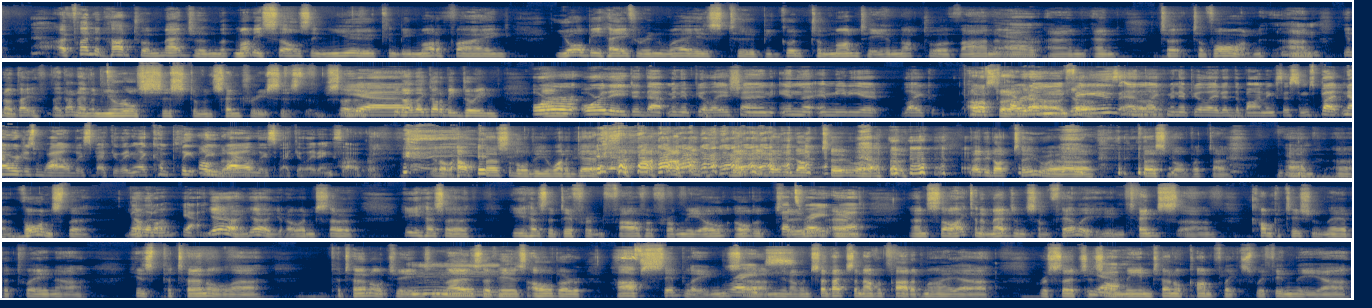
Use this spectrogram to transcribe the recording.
I find it hard to imagine that Monty cells in you can be modifying your behavior in ways to be good to Monty and not to Ivana Yeah. and and to, to Vaughan. Mm-hmm. Um, you know, they, they don't have a neural system and sensory system. So, Yeah. you know, they've got to be doing Or Um, or they did that manipulation in the immediate like postpartum yeah, yeah, phase and yeah. like manipulated the bonding systems. But now we're just wildly speculating, like completely Oh, no, wildly speculating. So you know, how personal do you want to get? maybe, maybe not too, uh, maybe not too uh, personal, but uh, um, uh, Vaughan's the young little- one. yeah. yeah, yeah. You know, and so he has a he has a different father from the old, older two. That's right, And, yeah. and so I can imagine some fairly intense um, competition there between uh, his paternal. Uh, paternal genes and those of his older half siblings. Mm. Right. Um, you know, and so that's another part of my uh, research is Yeah. on the internal conflicts within the uh,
